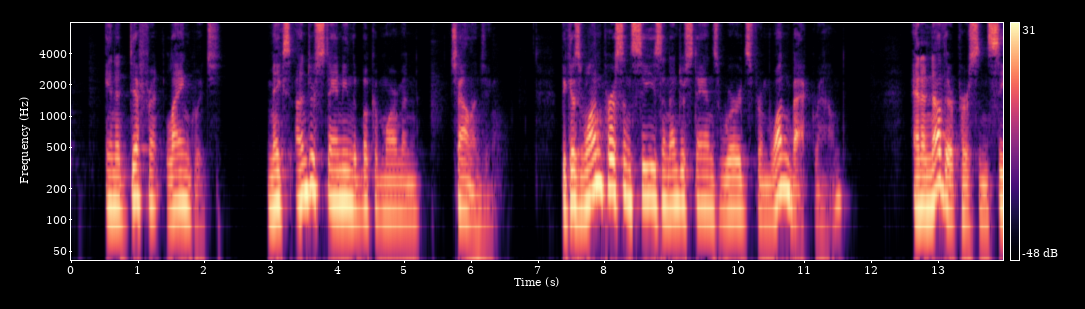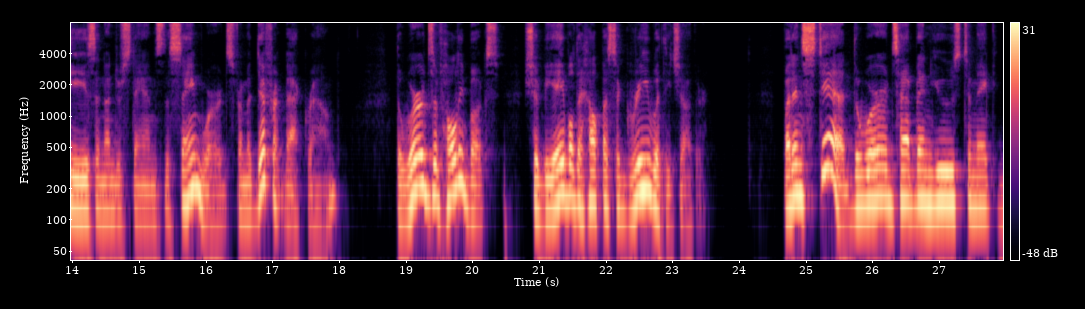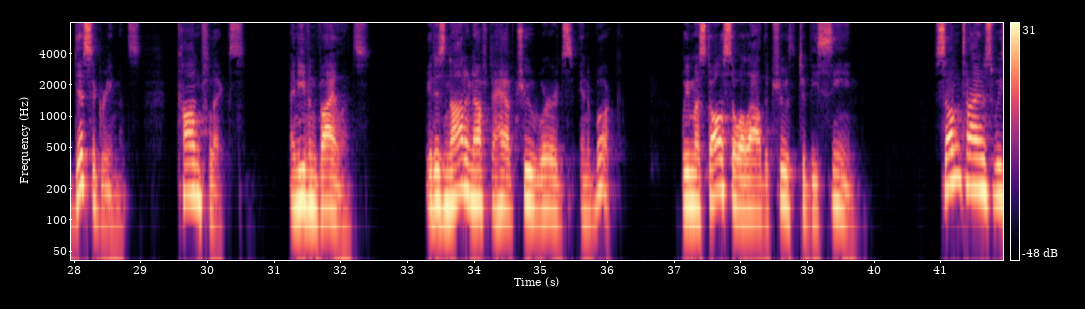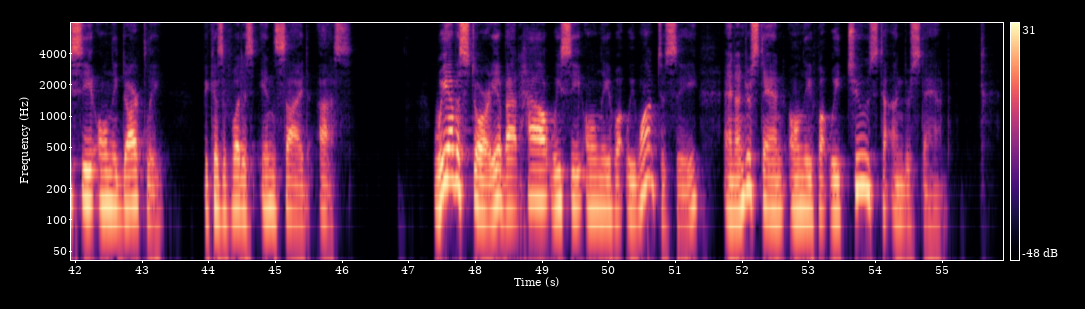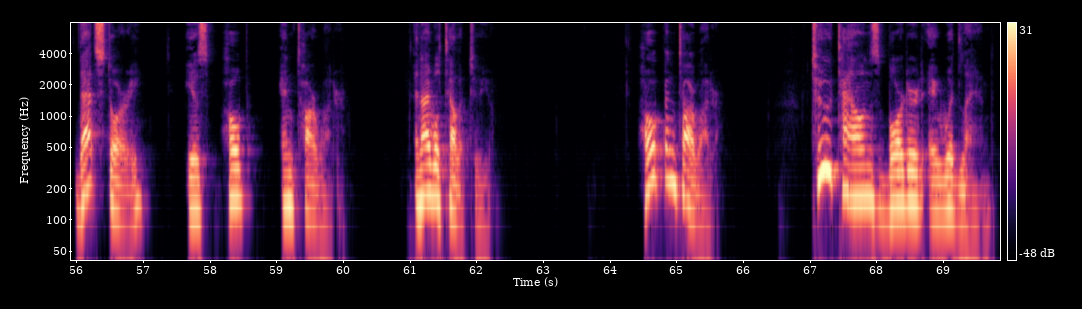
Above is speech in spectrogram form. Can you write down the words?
in a different language makes understanding the Book of Mormon challenging. Because one person sees and understands words from one background, and another person sees and understands the same words from a different background, the words of holy books should be able to help us agree with each other. But instead, the words have been used to make disagreements conflicts, and even violence. It is not enough to have true words in a book. We must also allow the truth to be seen. Sometimes we see only darkly because of what is inside us. We have a story about how we see only what we want to see and understand only what we choose to understand. That story is hope and Tarwater. And I will tell it to you. Hope and Tarwater. Two towns bordered a woodland.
